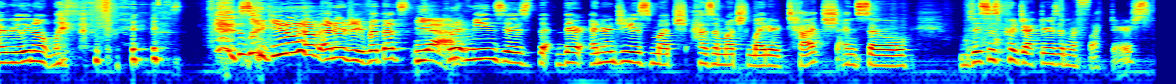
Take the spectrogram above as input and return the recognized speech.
I really don't like that phrase. it's like you don't have energy, but that's Yeah. what it means is that their energy is much has a much lighter touch. And so this is projectors and reflectors.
